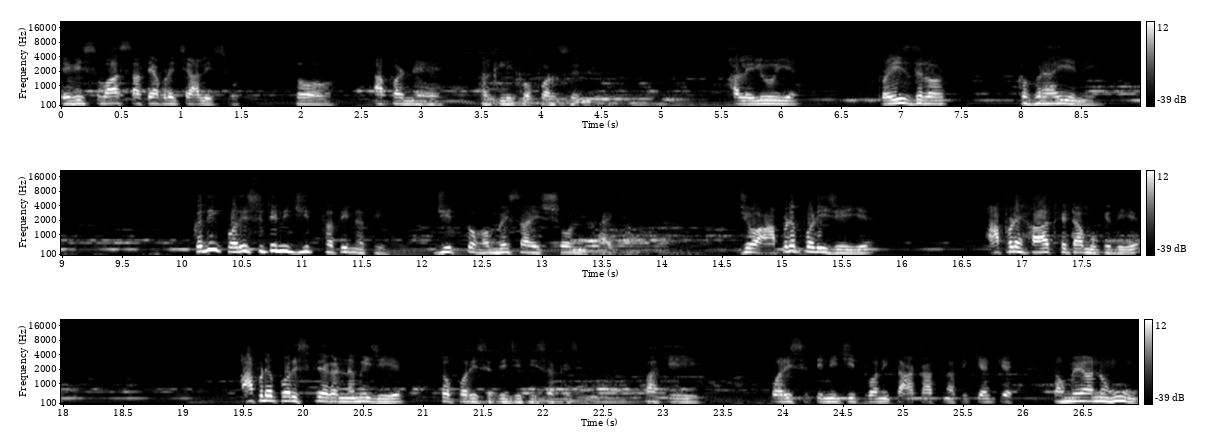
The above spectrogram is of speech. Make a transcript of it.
એ વિશ્વાસ સાથે આપણે ચાલીશું, તો આપણને તકલીફો પડશે નહીં. હાલેલુયા. પ્રેઝ ધ લોર્ડ ગભરાઈએ નહીં. કદી પરિસ્થિતિની જીત થતી નથી. જીત તો હંમેશા ઈશ્વરની થાય છે. જો આપણે પડી જઈએ, આપણે હાથ હેઠા મૂકી દઈએ, આપણે પરિસ્થિતિ આગળ નમી જઈએ, તો પરિસ્થિતિ જીતી શકે છે. બાકી પરિસ્થિતિની જીતવાની તાકાત નથી. કેમ કે તમે અને હું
